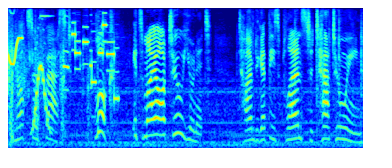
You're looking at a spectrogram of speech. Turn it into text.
Not so fast. Look! It's my R2 unit. Time to get these plans to Tatooine.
